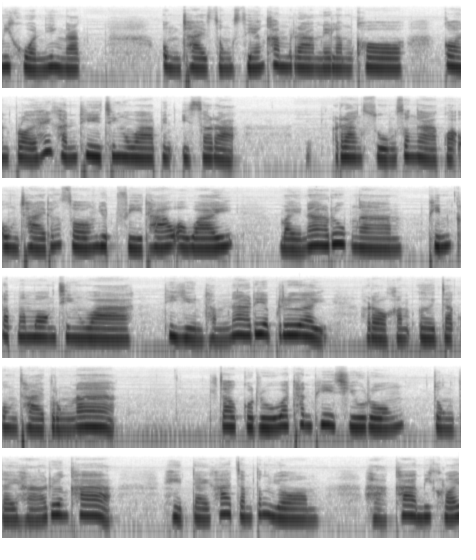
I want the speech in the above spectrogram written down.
มีควรยิ่งนัก องค์ชายส่งเสียงคำรามในลำคอ ก่อนปล่อยให้ขันทีชิงวาเป็นอิสระ ร่างสูงสง่ากว่าองค์ชายทั้งสองหยุดฝีเท้าเอาไว้ ใบหน้ารูปงาม พินกลับมามองชิงวา ที่ยืนทำหน้าเรียบเรื่อย รอคำเอ่ยจากองค์ชายตรงหน้า เจ้าก็รู้ว่าท่านพี่ชิวรง จงใจหาเรื่องข้าเหตุใดข้าจำต้องยอม หากข้ามิคล้อย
